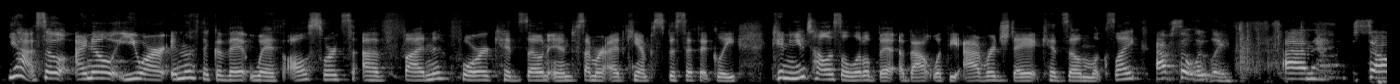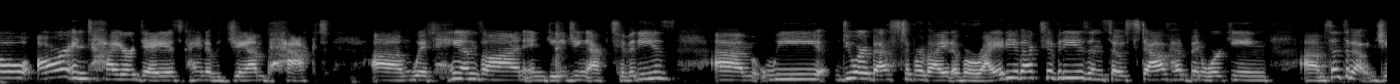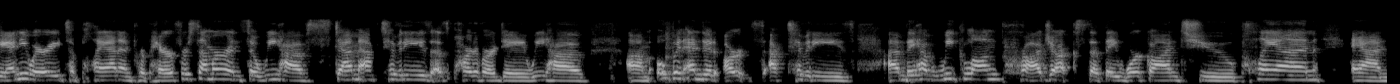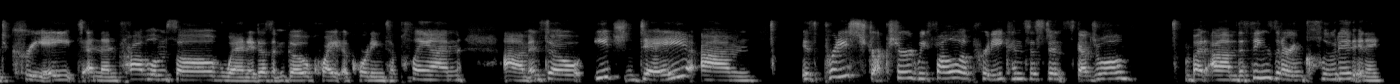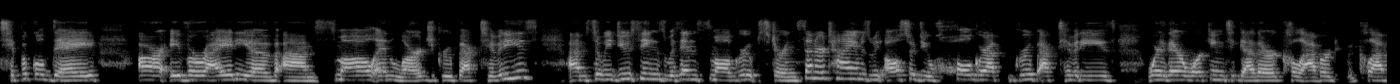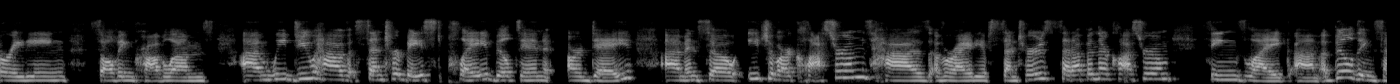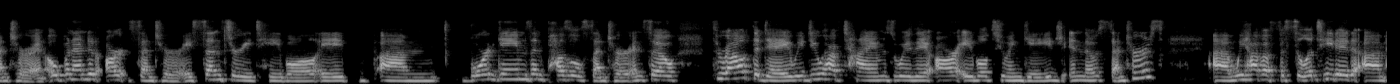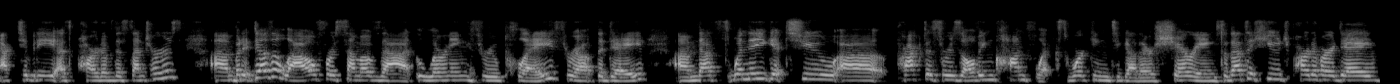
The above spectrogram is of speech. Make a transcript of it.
Yeah, so I know you are in the thick of it with all sorts of fun for Kids Zone and Summer Ed Camp specifically. Can you tell us a little bit about what the average day at Kids Zone looks like? Absolutely. Um, so, our entire day is kind of jam packed um, with hands on engaging activities. Um, we do our best to provide a variety of activities. And so staff have been working um, since about January to plan and prepare for summer. And so we have STEM activities as part of our day. We have um, open ended arts activities. Um, they have week long projects that they work on to plan and create and then problem solve when it doesn't go quite according to plan. Um, and so each day, um, is pretty structured. We follow a pretty consistent schedule. But um, the things that are included in a typical day are a variety of um, small and large group activities. Um, so we do things within small groups during center times. We also do whole group activities where they're working together, collabor- collaborating, solving problems. Um, we do have center based play built in our day. Um, and so each of our classrooms has a variety of centers set up in their classroom things like um, a building center, an open ended art center, a sensory table, a um, board games and puzzle center. And so throughout the day, we do have times where they are able to engage in those centers. Um, we have a facilitated um, activity as part of the centers, um, but it does allow for some of that learning through play throughout the day. Um, that's when they get to uh, practice resolving conflicts, working together, sharing. So that's a huge part of our day.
